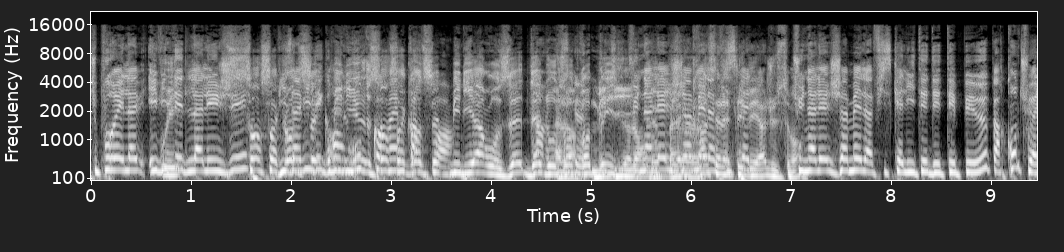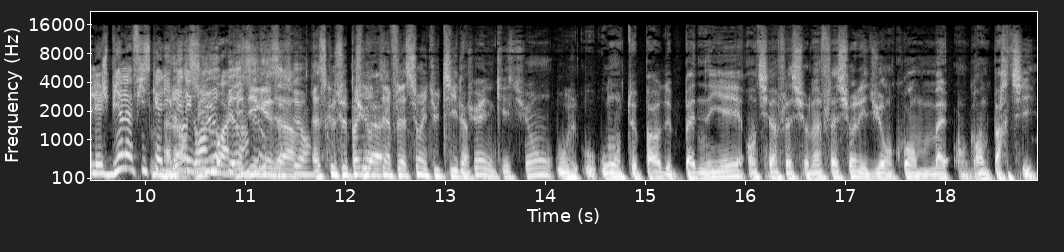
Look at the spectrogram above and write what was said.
Tu pourrais éviter Oui. de l'alléger 157 vis-à-vis des grands milliards, groupes quand même 157 parfois. milliards aux aides d'aide aux entreprises. Tu n'allèges jamais la fiscalité. TVA, justement. Tu n'allèges jamais la fiscalité des TPE. Par contre, tu allèges bien la fiscalité Alors, des grandes boîtes. est-ce que ce panier anti-inflation est utile Tu as une question où, où on te parle de panier anti-inflation. L'inflation, elle est due en quoi en, grande partie?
